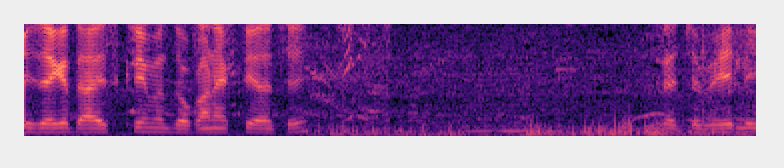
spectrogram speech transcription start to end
এই জায়গাতে আইসক্রিমের দোকান একটি আছে। এটা হচ্ছে ভেলি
